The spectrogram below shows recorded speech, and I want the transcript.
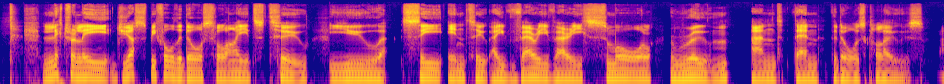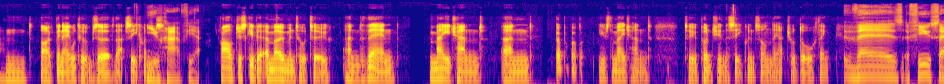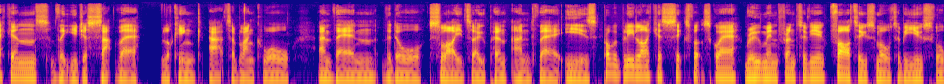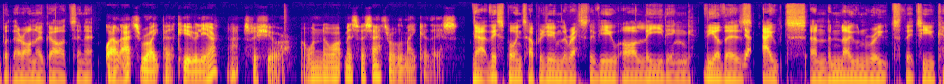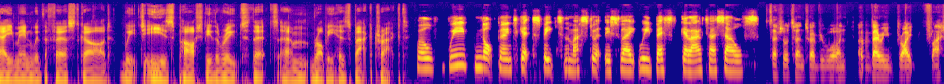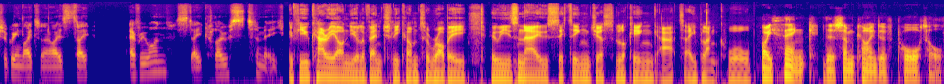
Literally, just before the door slides to, you see into a very, very small room, and then the doors close. And I've been able to observe that sequence. You have, yeah. I'll just give it a moment or two, and then mage hand and use the mage hand to punch in the sequence on the actual door thing. There's a few seconds that you just sat there looking at a blank wall, and then the door slides open, and there is probably like a six foot square room in front of you. Far too small to be useful, but there are no guards in it. Well, that's right peculiar, that's for sure. I wonder what Miss Visethra will make of this. Now, at this point, I presume the rest of you are leading the others Yeah. out and the known route that you came in with the first guard, which is partially the route that um, Robbie has backtracked. Well, we're not going to get to speak to the master at this rate. We best get out ourselves. Steph will turn to everyone, a very bright flash of green light in her eyes, to say, Everyone, stay close to me. If you carry on, you'll eventually come to Robbie, who is now sitting just looking at a blank wall. I think there's some kind of portal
